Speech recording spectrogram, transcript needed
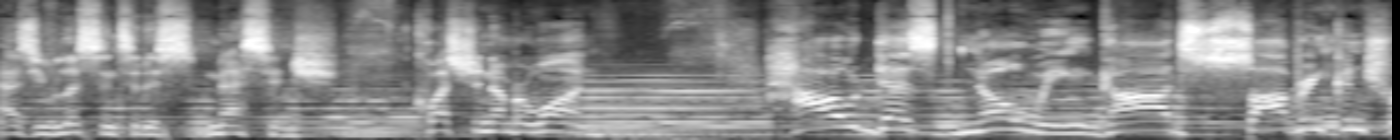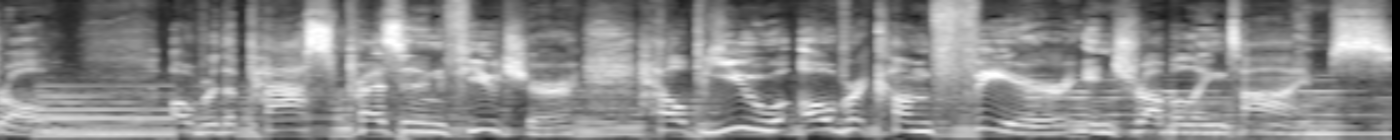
as you listen to this message. Question number one How does knowing God's sovereign control over the past, present, and future help you overcome fear in troubling times.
